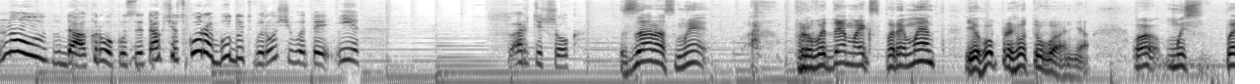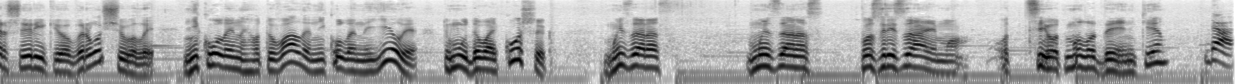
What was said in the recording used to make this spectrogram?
ну, да, крокуси. Так що скоро будуть вирощувати і артішок. Зараз ми проведемо експеримент його приготування. Ми ж перший рік його вирощували, ніколи не готували, ніколи не їли. Тому давай кошик. Ми зараз, ми зараз позрізаємо от ці от молоденькі. Да,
